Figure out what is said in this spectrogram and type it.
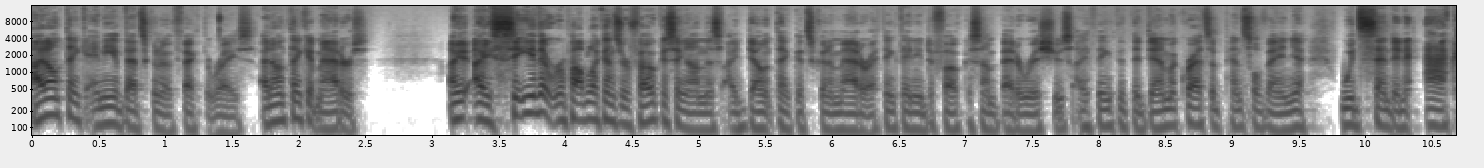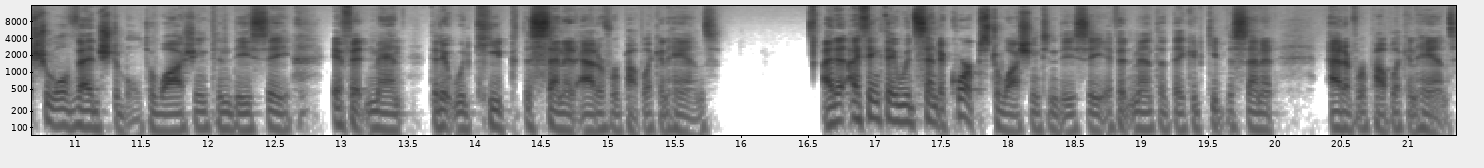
I don't think any of that's going to affect the race. I don't think it matters. I, I, see that Republicans are focusing on this. I don't think it's going to matter. I think they need to focus on better issues. I think that the Democrats of Pennsylvania would send an actual vegetable to Washington, D.C., if it meant that it would keep the Senate out of Republican hands. I, I think they would send a corpse to Washington, D.C., if it meant that they could keep the Senate out of Republican hands.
